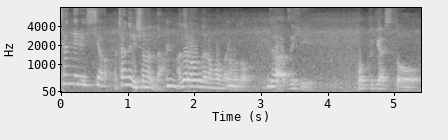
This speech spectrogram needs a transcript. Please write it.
チャンネル一緒。あチャンネル一緒なんだ、うん。あなるほどなるほどなるほど、うん。じゃあぜひポッドキャストを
